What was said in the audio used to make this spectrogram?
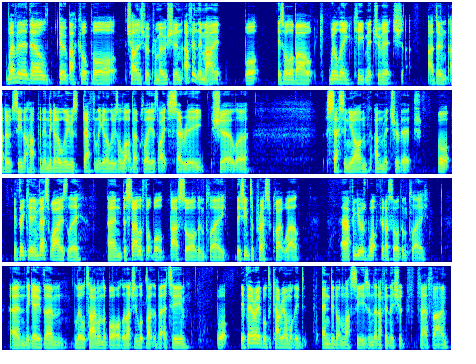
Whether they'll go back up or challenge for promotion, I think they might, but it's all about will they keep Mitrovic? I don't I don't see that happening. They're going to lose, definitely going to lose a lot of their players like Seri, Schürrle, Sessegnon, and Mitrovic. But if they can invest wisely, and the style of football that I saw them play, they seem to press quite well. Uh, I think it was Watford I saw them play, and they gave them little time on the ball and actually looked like the better team. But if they're able to carry on what they ended on last season, then I think they should fare fine.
